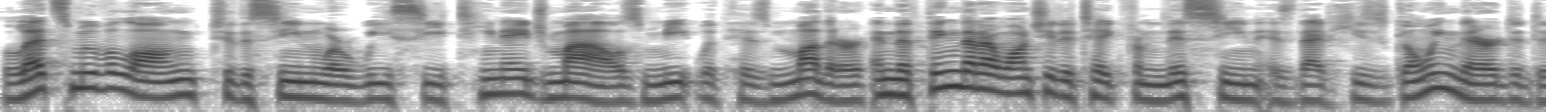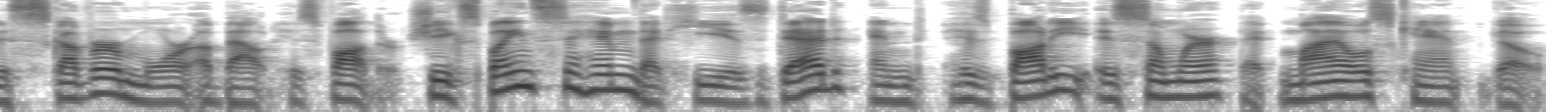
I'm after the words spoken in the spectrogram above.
Let's move along to the scene where we see teenage Miles meet with his mother. And the thing that I want you to take from this scene is that he's going there to discover more about his father. She explains to him that he is dead and his body is somewhere that Miles can't go.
